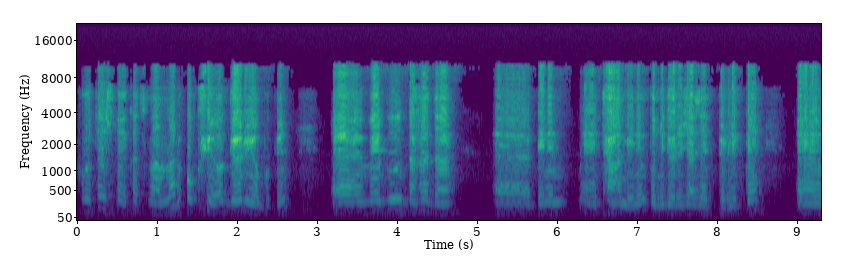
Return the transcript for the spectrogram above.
protestoya katılanlar okuyor, görüyor bugün. E, ve bu daha da e, benim e, tahminim, bunu göreceğiz hep birlikte, e,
